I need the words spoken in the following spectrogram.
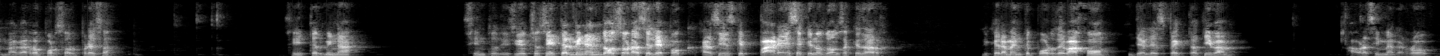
Me agarró por sorpresa. Sí, termina 118. Sí, termina en dos horas el Epoch. Así es que parece que nos vamos a quedar ligeramente por debajo de la expectativa. Ahora sí me agarró.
